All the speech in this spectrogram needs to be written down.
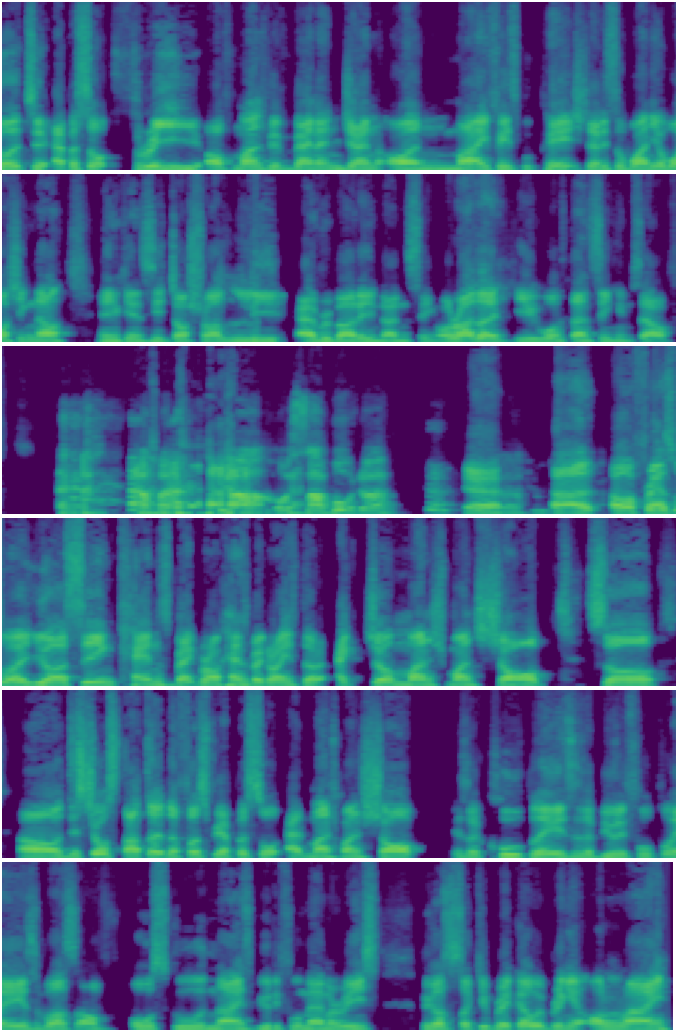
Go to episode three of Munch with Ben and Ken on my Facebook page. That is the one you're watching now. And you can see Joshua lead everybody in dancing. Or rather, he was dancing himself. yeah, oh, sabot, huh? Yeah. Uh, our friends were you are seeing Ken's background. Ken's background is the actual Munch Munch shop. So uh, this show started the first three episode at Munch Munch shop. It's a cool place. It's a beautiful place. Lots of old school, nice, beautiful memories. Because Circuit Breaker we bring it online.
